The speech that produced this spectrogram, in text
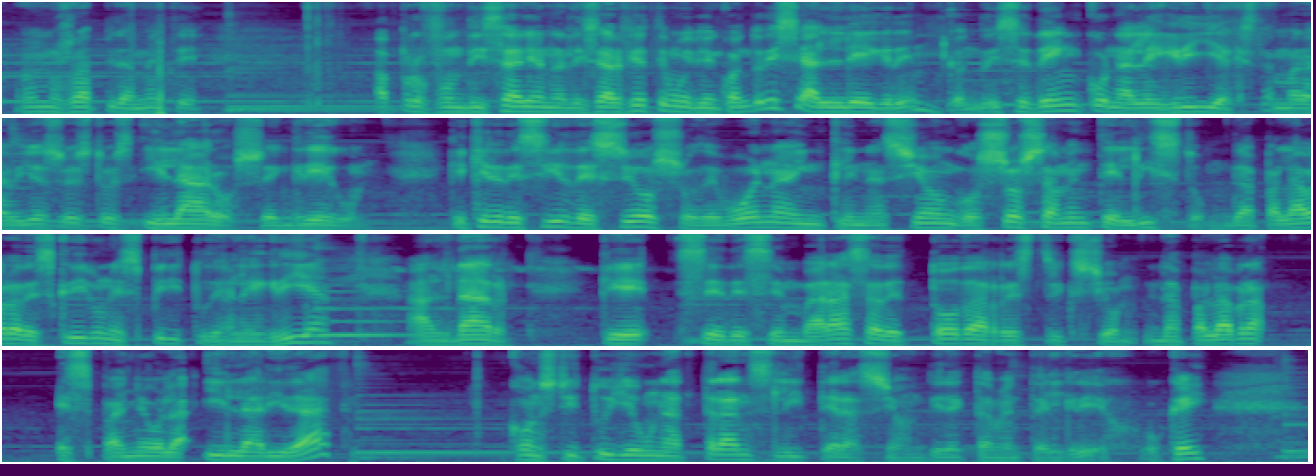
vamos rápidamente a profundizar y analizar. Fíjate muy bien, cuando dice alegre, cuando dice den con alegría, que está maravilloso, esto es hilaros en griego. ¿Qué quiere decir deseoso, de buena inclinación, gozosamente listo? La palabra describe un espíritu de alegría al dar, que se desembaraza de toda restricción. La palabra española hilaridad constituye una transliteración directamente del griego, ¿ok?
